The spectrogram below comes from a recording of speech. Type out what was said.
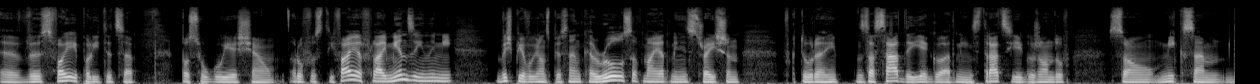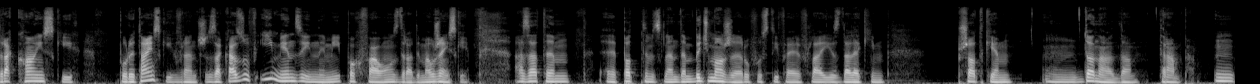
w swojej polityce posługuje się Rufus T. Firefly, między innymi wyśpiewując piosenkę Rules of My Administration, w której zasady jego administracji, jego rządów są miksem drakońskich, purytańskich wręcz zakazów i między innymi pochwałą zdrady małżeńskiej. A zatem pod tym względem być może Rufus T. Firefly jest dalekim przodkiem Donalda Trumpa. Mm,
